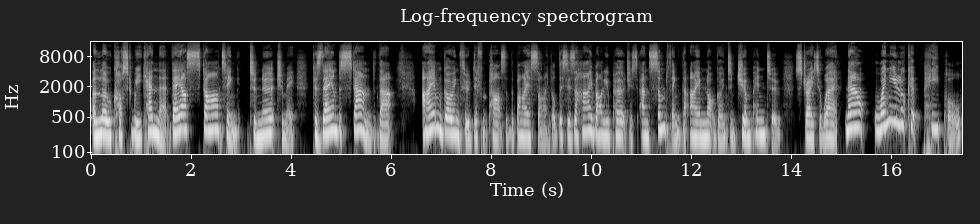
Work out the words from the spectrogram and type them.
a low cost weekend there. They are starting to nurture me because they understand that I am going through different parts of the buyer cycle. This is a high value purchase and something that I am not going to jump into straight away. Now, when you look at people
